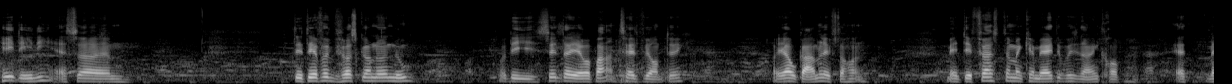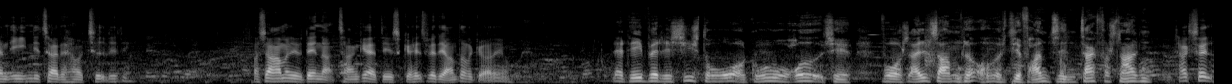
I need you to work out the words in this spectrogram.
Helt enig. Altså, øhm, det er derfor, vi først gør noget nu. Fordi selv da jeg var barn, talte vi om det, ikke? Og jeg er jo gammel efterhånden. Men det er først, når man kan mærke det på sin egen krop, at man egentlig tager det her tidligt, ikke? Og så har man jo den tanke, at det skal helst være de andre, der gør det jo. Lad det være det sidste ord og gode råd til vores allesammen og til fremtiden. Tak for snakken. Tak selv.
